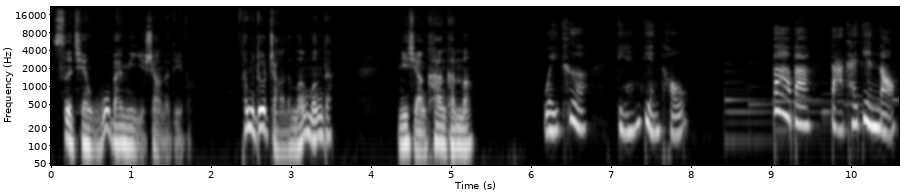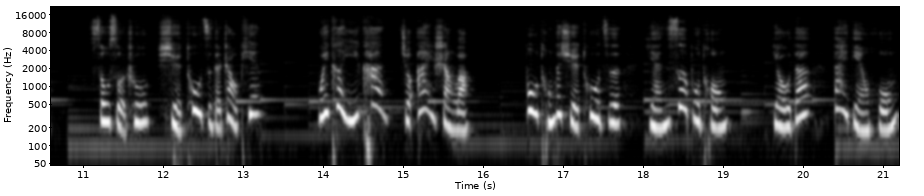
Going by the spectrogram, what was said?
四千五百米以上的地方。它们都长得萌萌的，你想看看吗？维特点点头。爸爸打开电脑，搜索出雪兔子的照片。维特一看就爱上了，不同的雪兔子颜色不同。有的带点红，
